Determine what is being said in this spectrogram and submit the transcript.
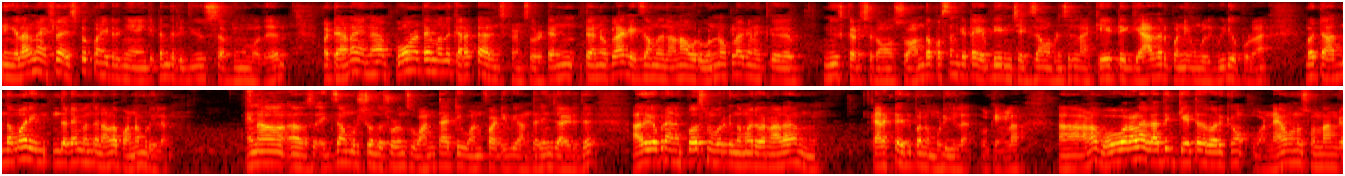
நீங்கள் எல்லாருமே ஆக்சுவலாக எக்ஸ்பெக்ட் பண்ணிட்டு இருக்கீங்க என்கிட்ட இருந்து ரிவ்யூஸ் அப்படிங்கும்போது. பட் ஆனால் என்ன போன டைம் வந்து கரெக்டாக இருந்துச்சு ஃப்ரெண்ட்ஸ் ஒரு டென் டென் ஓ கிளாக் எக்ஸாம் என்னன்னா ஒரு ஒன் ஓ கிளாக் எனக்கு நியூஸ் கிடச்சிடும். ஸோ அந்த பசங்க கிட்ட எப்படி இருந்துச்சு எக்ஸாம் அப்படின்னு சொல்லி நான் கேட்டு கேதர் பண்ணி உங்களுக்கு வீடியோ போடுவேன். பட் அந்த மாதிரி இந்த டைம் வந்து என்னால் பண்ண முடியல. ஏன்னா எக்ஸாம் முடிச்சுட்டு வந்த students one thirty one forty five அந்த ரேஞ்ச் ஆயிடுது. அதுக்கப்புறம் எனக்கு பர்சனல் ஒர்க் இந்த மாதிரி வரனால கரெக்டாக இது பண்ண முடியல ஓகேங்களா ஆனால் ஓவராலாக எல்லாத்தையும் கேட்டது வரைக்கும் ஒன்னே ஒன்று சொன்னாங்க.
